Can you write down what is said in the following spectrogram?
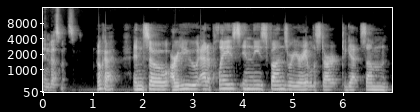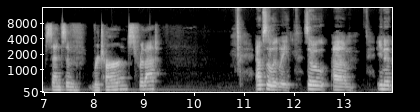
investments. Okay. And so are you at a place in these funds where you're able to start to get some sense of returns for that? Absolutely. So, um, you know,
